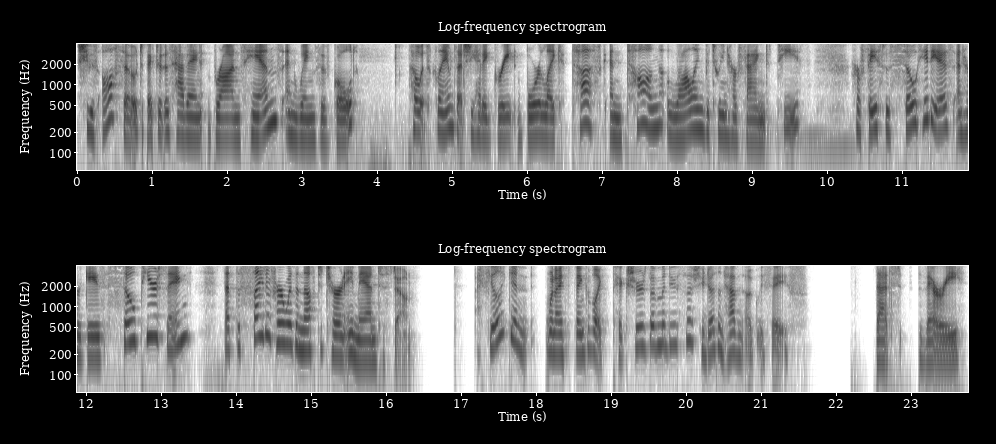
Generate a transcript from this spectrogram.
She was also depicted as having bronze hands and wings of gold. Poets claimed that she had a great boar like tusk and tongue lolling between her fanged teeth. Her face was so hideous and her gaze so piercing that the sight of her was enough to turn a man to stone. I feel like in when I think of like pictures of Medusa, she doesn't have an ugly face. That's very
